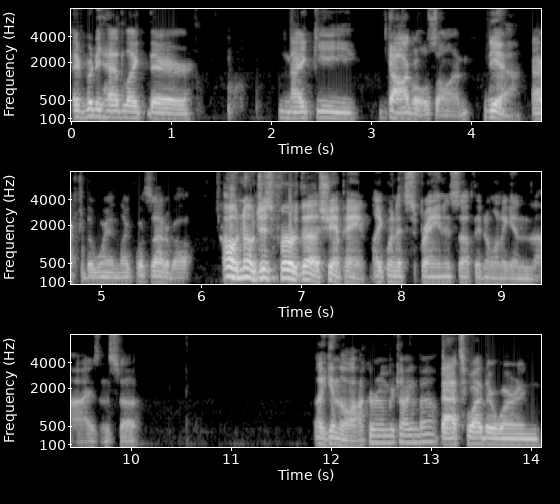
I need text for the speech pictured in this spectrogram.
Everybody had like their Nike goggles on Yeah. after the win. Like, what's that about? Oh no, just for the champagne. Like when it's spraying and stuff, they don't want to get in the eyes and stuff. Like in the locker room, you're talking about. That's why they're wearing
